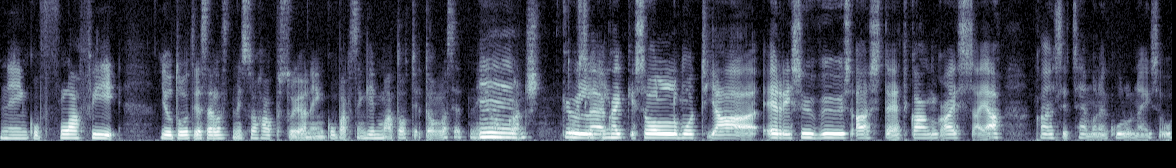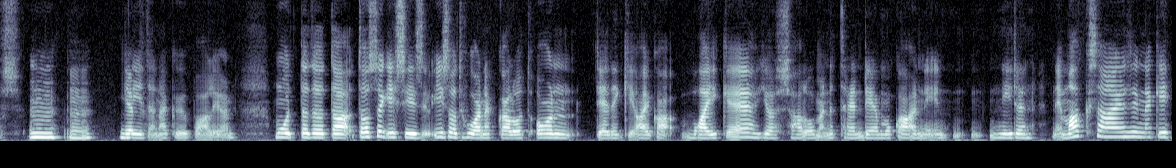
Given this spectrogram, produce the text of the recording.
niin kuin fluffy jutut ja sellaiset, missä on hapsuja, niin kuin varsinkin matot ja tollaset, niin mm, on kans Kyllä, ja kaikki solmut ja eri syvyysasteet kankaissa ja kans sitten semmoinen kuluneisuus. Mm, mm. Jep. Niitä näkyy paljon. Mutta tota, tossakin siis isot huonekalut on tietenkin aika vaikea, jos haluaa mennä trendien mukaan, niin niiden, ne maksaa ensinnäkin,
